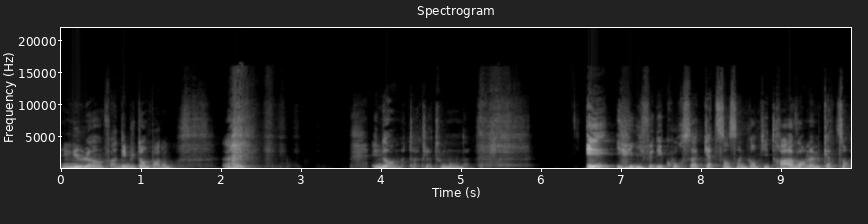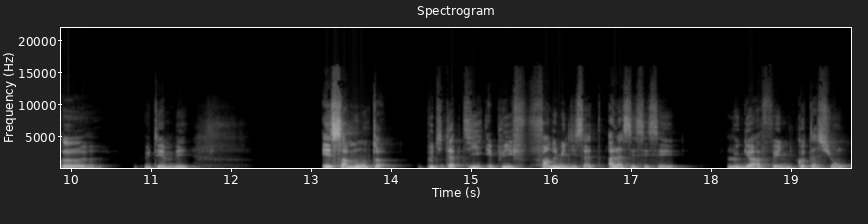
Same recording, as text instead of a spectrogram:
nul, hein, enfin débutant, pardon. énorme, tac, là, tout le monde. Et il fait des courses à 450 ITRA, voire même 400 euh, UTMB. Et ça monte petit à petit. Et puis, fin 2017, à la CCC, le gars fait une cotation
